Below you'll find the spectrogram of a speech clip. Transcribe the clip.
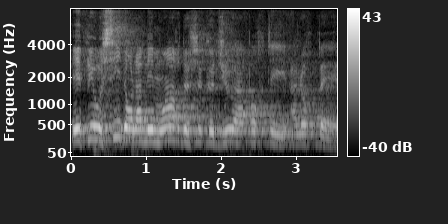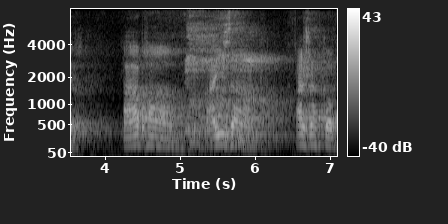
et puis aussi dans la mémoire de ce que Dieu a apporté à leur père, à Abraham, à Isaac, à Jacob.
